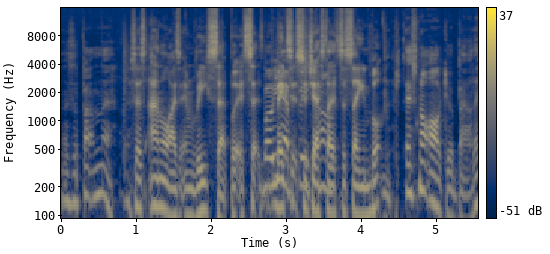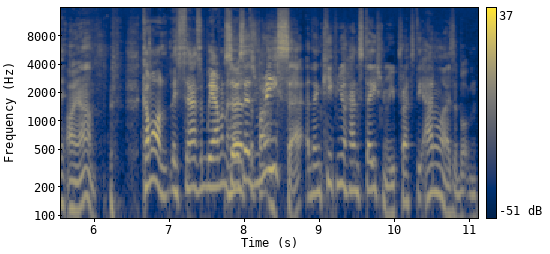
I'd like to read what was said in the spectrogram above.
There's a button there. It says analyze and reset, but it sa- Well, makes yeah, it suggest that it's the same button. Let's not argue about it. I am. Come on, this hasn't. We haven't So heard it says reset, and then keeping your hand stationary, press the analyzer button.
